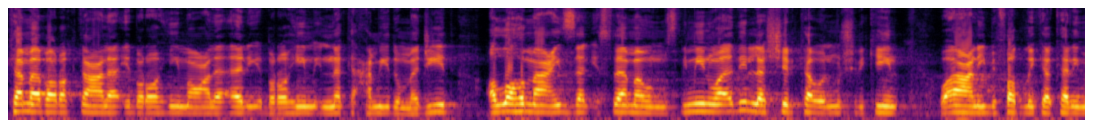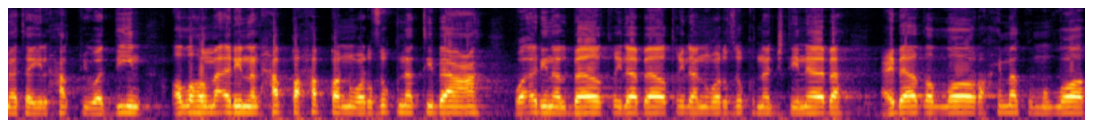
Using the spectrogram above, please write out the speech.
كما باركت على إبراهيم وعلى آل إبراهيم إنك حميد مجيد. اللهم أعز الإسلام والمسلمين وأذل الشرك والمشركين وأعني بفضلك كلمتي الحق والدين. اللهم أرنا الحق حقا وارزقنا اتباعه وأرنا الباطل باطلا وارزقنا اجتنابه. عباد الله رحمكم الله.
